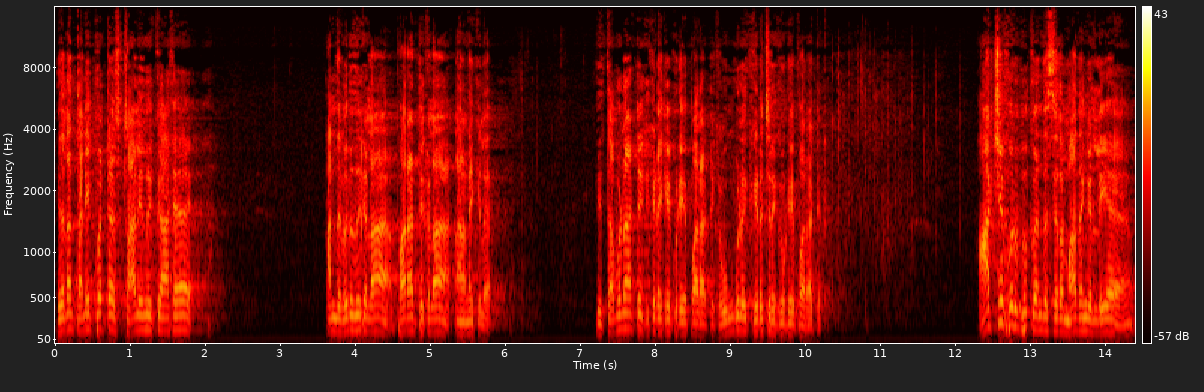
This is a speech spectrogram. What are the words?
இதெல்லாம் தனிப்பட்ட ஸ்டாலினுக்காக அந்த விருதுகளா பாராட்டுகளா நான் நினைக்கல. இது தமிழ்நாட்டுக்கு கிடைக்கக்கூடிய பாராட்டுகள் உங்களுக்கு கிடைச்சிருக்கக்கூடிய பாராட்டுகள் ஆட்சி பொறுப்புக்கு வந்த சில மாதங்கள்லயே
